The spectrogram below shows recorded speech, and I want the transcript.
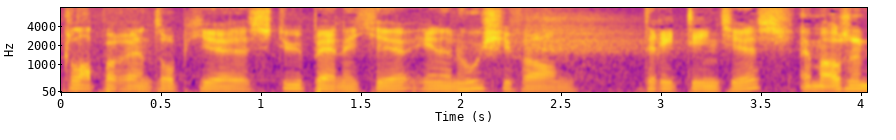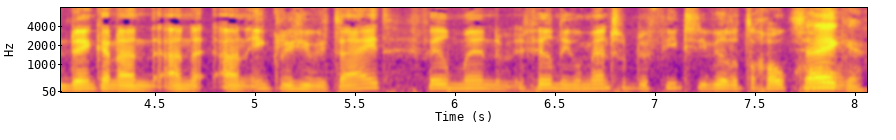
klapperend op je stuurpennetje in een hoesje van drie tientjes. en maar als we nu denken aan, aan, aan inclusiviteit. Veel, men, veel nieuwe mensen op de fiets die willen toch ook gewoon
